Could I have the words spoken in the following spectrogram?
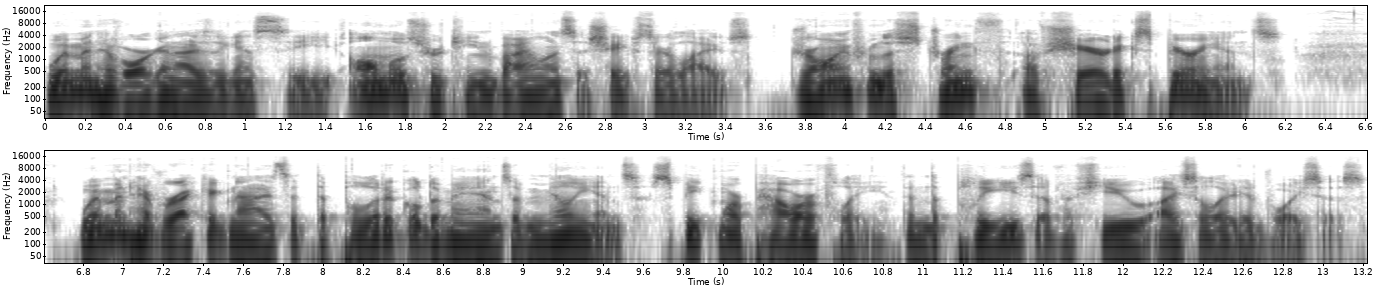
Women have organized against the almost routine violence that shapes their lives, drawing from the strength of shared experience. Women have recognized that the political demands of millions speak more powerfully than the pleas of a few isolated voices.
